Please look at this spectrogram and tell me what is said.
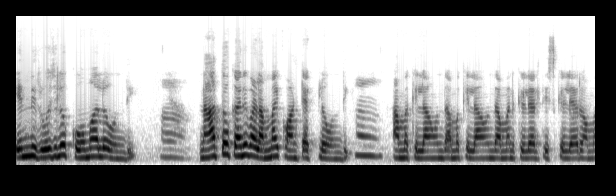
ఎన్ని రోజులు కోమాలో ఉంది. నాతో కానీ వాళ్ళ అమ్మాయి కాంటాక్ట్లో ఉంది. అమ్మకి ఇలా ఉంది అమ్మకి ఇలా ఉంది అమ్మకి వెళ్ళారు తీసుకెళ్ళారు అమ్మ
